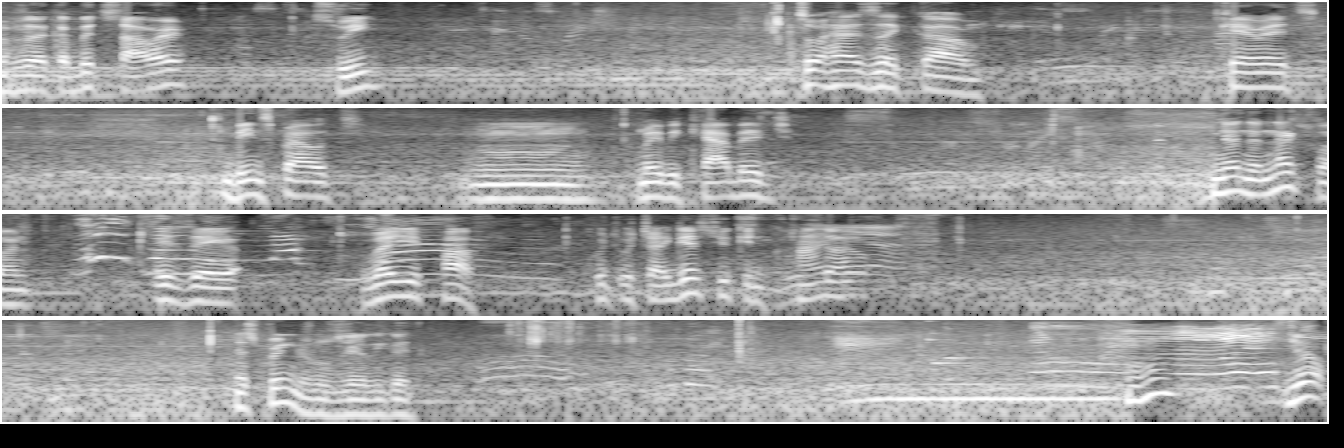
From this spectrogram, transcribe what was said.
It's like a bit sour, sweet. So it has like um, carrots, bean sprouts, mm, maybe cabbage. And then the next one is a very puff, which, which I guess you can kind of. Yeah. The spring roll is really good. Mm-hmm. Yep.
